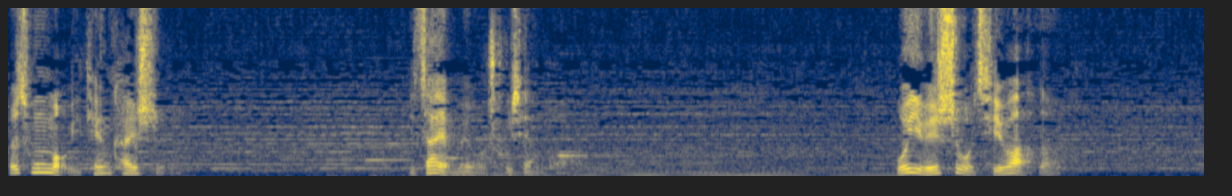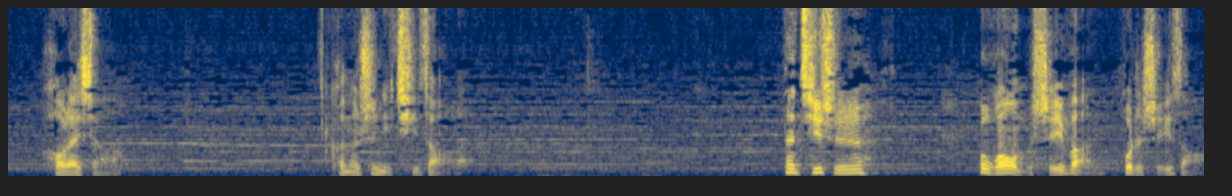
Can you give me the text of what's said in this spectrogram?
而从某一天开始，你再也没有出现过。我以为是我起晚了，后来想，可能是你起早了。但其实，不管我们谁晚或者谁早，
